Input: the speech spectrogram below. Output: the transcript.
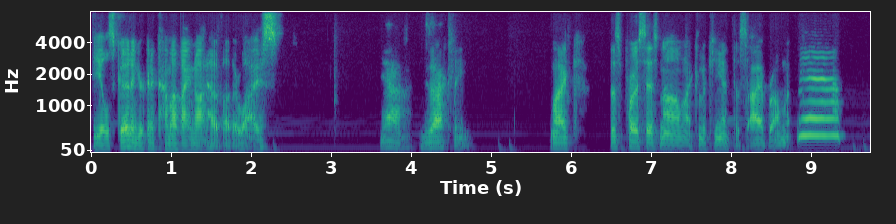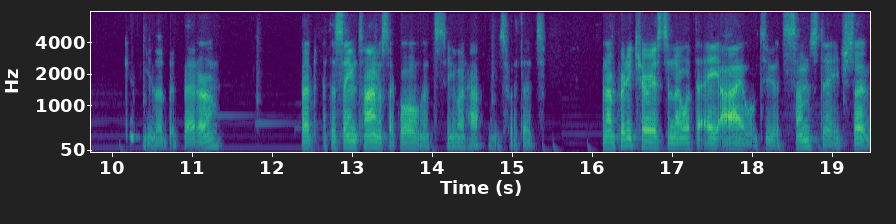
feels good and you're going to come up i not have otherwise Yeah, exactly. Like this process now, I'm like looking at this eyebrow, I'm like, yeah, could be a little bit better. But at the same time, it's like, well, let's see what happens with it. And I'm pretty curious to know what the AI will do at some stage. So I'm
